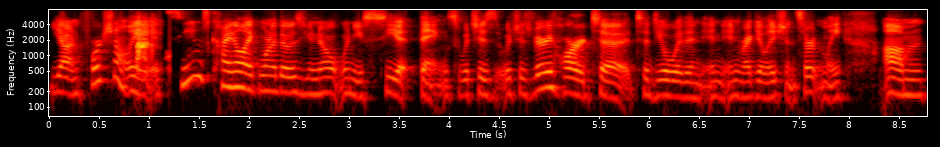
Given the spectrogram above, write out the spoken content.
Yeah, unfortunately, it seems kind of like one of those you know when you see it things, which is which is very hard to to deal with in in, in regulation, certainly. Um,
